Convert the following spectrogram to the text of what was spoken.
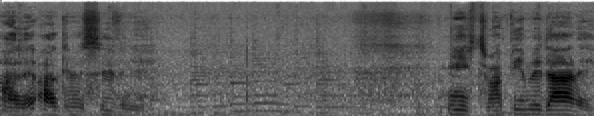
Ale agresywny. Nic, łapiemy dalej.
